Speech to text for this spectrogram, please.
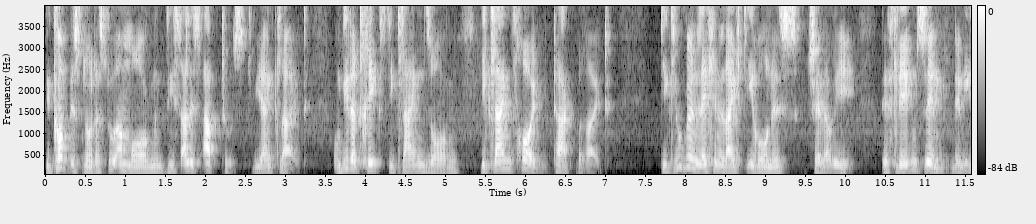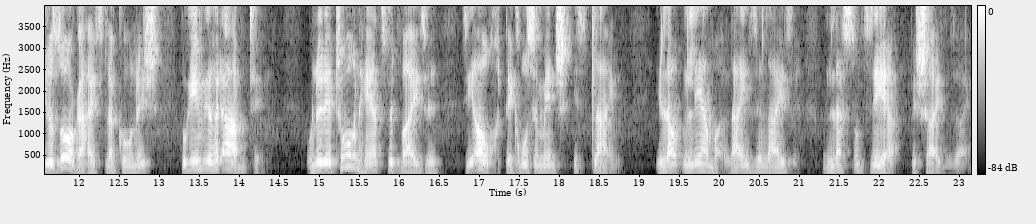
Wie kommt es nur, dass du am Morgen dies alles abtust wie ein Kleid und wieder trägst die kleinen Sorgen, die kleinen Freuden tagbereit? Die Klugen lächeln leicht ironisch, Celavi, des Lebens Sinn, denn ihre Sorge heißt lakonisch, wo gehen wir heute Abend hin? Und nur der Toren Herz wird weise, sie auch, der große Mensch ist klein. Ihr lauten Lärmer, leise, leise, und lasst uns sehr bescheiden sein.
